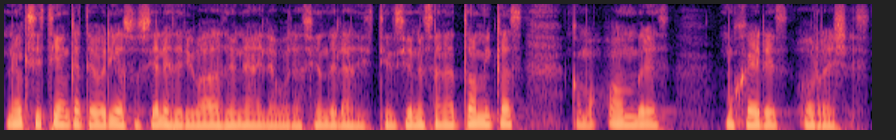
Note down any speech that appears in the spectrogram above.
No existían categorías sociales derivadas de una elaboración de las distinciones anatómicas como hombres, mujeres o reyes.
